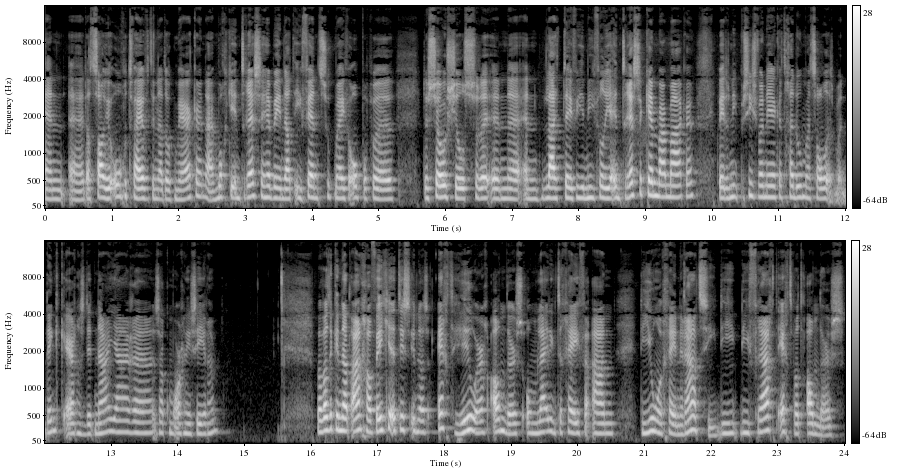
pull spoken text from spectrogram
En uh, dat zal je ongetwijfeld inderdaad ook merken. Nou, mocht je interesse hebben in dat event, zoek me even op op uh, de socials. En, uh, en laat even in ieder geval je interesse kenbaar maken. Ik weet nog niet precies wanneer ik het ga doen, maar het zal denk ik ergens dit najaar zal ik hem organiseren. Maar wat ik inderdaad aangaf, weet je, het is inderdaad echt heel erg anders om leiding te geven aan die jonge generatie. Die, die vraagt echt wat anders.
